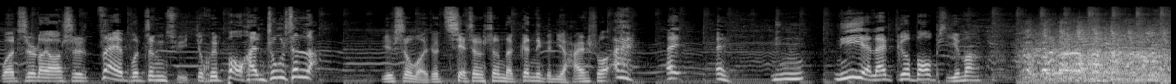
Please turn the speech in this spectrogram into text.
我知道要是再不争取，就会抱憾终身了。于是我就怯生生的跟那个女孩说：“哎哎哎，你你也来割包皮吗？”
